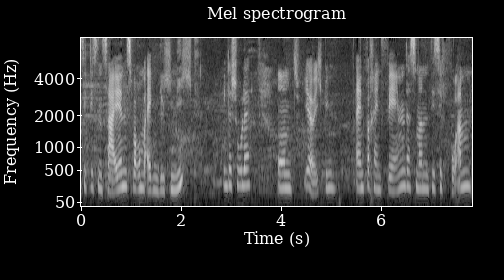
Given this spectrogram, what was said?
Citizen Science, warum eigentlich nicht in der Schule? Und ja, ich bin einfach ein Fan, dass man diese Form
